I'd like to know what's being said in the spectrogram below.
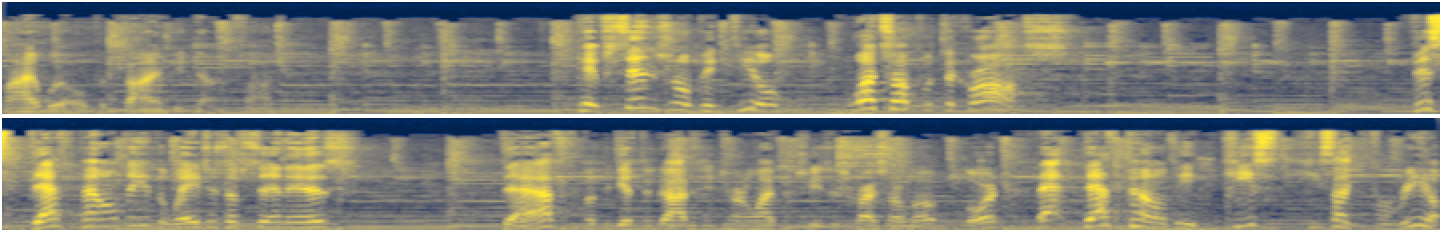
my will, but thine be done, Father. Okay, if sin's no big deal, what's up with the cross? This death penalty, the wages of sin is death, but the gift of God is eternal life in Jesus Christ our Lord. That death penalty, he's, he's like for real.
